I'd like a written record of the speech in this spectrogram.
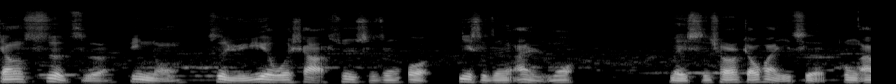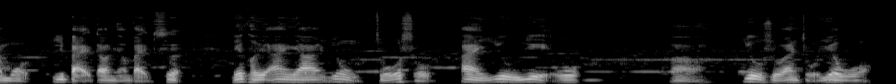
将四指并拢置于腋窝下，顺时针或逆时针按摩，每十圈交换一次，共按摩一百到两百次。也可以按压，用左手按右腋窝，啊，右手按左腋窝，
